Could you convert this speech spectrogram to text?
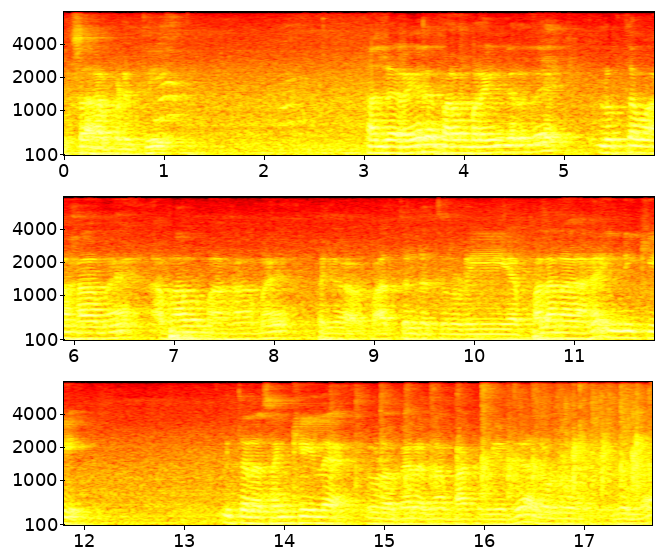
உற்சாகப்படுத்தி அந்த வேத பரம்பரைங்கிறது லுப்தமாகாமல் அபாவமாகாமல் பாத்திரத்தினுடைய பலனாக இன்னைக்கு இத்தனை சங்கையில் இவ்வளோ பேரெல்லாம் பார்க்க முடியுது. அது ஒன்றும் இது இல்லை.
